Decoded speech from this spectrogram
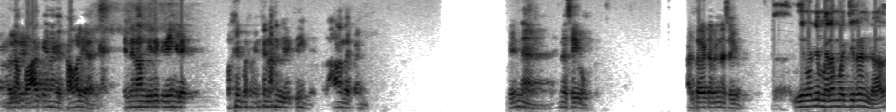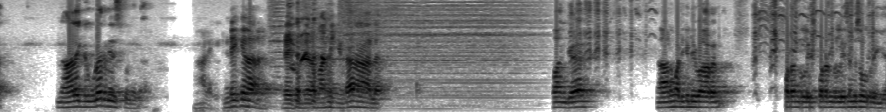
அதெல்லாம் பார்க்க எனக்கு கவலையா இருக்கு. என்ன நம்பி இருக்கிறீங்களே? என்ன நம்பி இருக்கிறீங்களே? ஆனந்த கண் என்ன என்ன செய்வோம்? அடுத்த கட்டம் என்ன செய்வோம் இது கொஞ்சம் மெனம் வச்சிருந்தால் நாளைக்கு கூட ரிலீஸ் பண்ணலாம் நாளைக்கு இன்றைக்கே தான் இன்றைக்கு வந்தீங்கன்னா நாளை. வாங்க. நானும் அடிக்கடி வாரேன். படம் ரிலீஸ் படம் ரிலீஸ்னு சொல்றீங்க.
